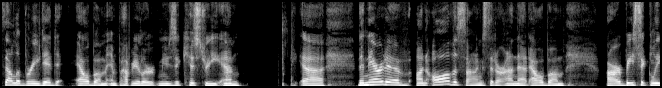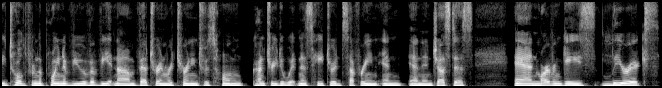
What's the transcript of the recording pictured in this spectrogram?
celebrated album in popular music history, and uh, the narrative on all the songs that are on that album are basically told from the point of view of a Vietnam veteran returning to his home country to witness hatred, suffering, and, and injustice. And Marvin Gaye's lyrics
